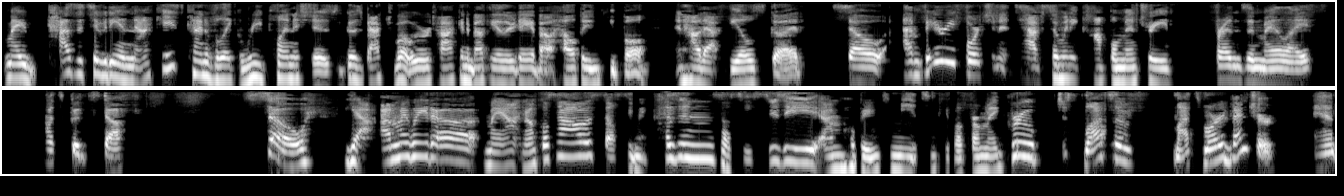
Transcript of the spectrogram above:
My positivity in that case kind of like replenishes. It goes back to what we were talking about the other day about helping people and how that feels good. So I'm very fortunate to have so many complimentary friends in my life. That's good stuff. So yeah, on my way to my aunt and uncle's house, I'll see my cousins, I'll see Susie. I'm hoping to meet some people from my group. Just lots of, lots more adventure. And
